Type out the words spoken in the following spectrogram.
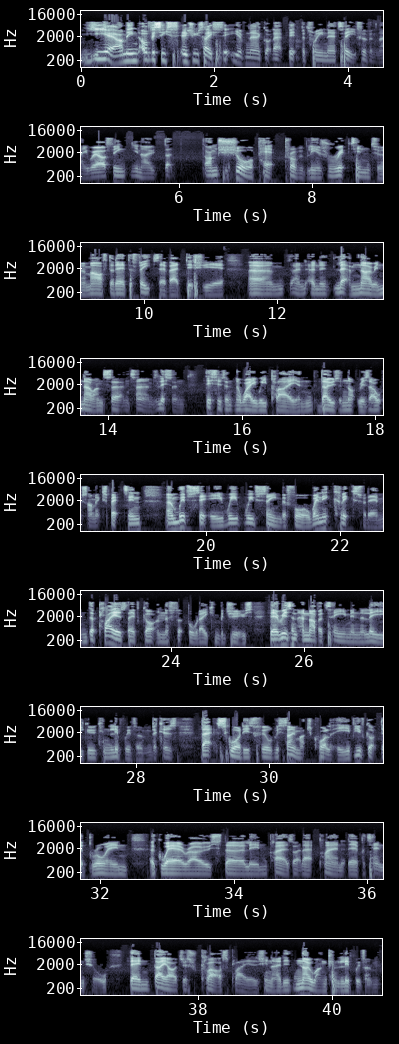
Yeah, I mean, obviously, as you say, City have now got that bit between their teeth, haven't they? Where I think you know that I'm sure Pep probably has ripped into them after their defeats they've had this year, um, and and let them know in no uncertain terms. Listen, this isn't the way we play, and those are not results I'm expecting. And with City, we we've seen before when it clicks for them, the players they've got and the football they can produce, there isn't another team in the league who can live with them because that squad is filled with so much quality. If you've got De Bruyne, Aguero, Sterling, players like that playing at their potential, then they are just class players. You know, no one can live with them.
